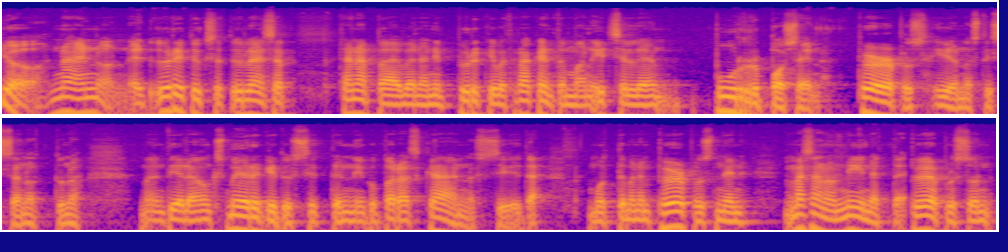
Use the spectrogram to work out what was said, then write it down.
Joo, näin on. Et yritykset yleensä tänä päivänä niin pyrkivät rakentamaan itselleen purposen, purpose hienosti sanottuna. Mä en tiedä, onko merkitys sitten niin kuin paras käännös siitä, mutta tämmöinen purpose, niin mä sanon niin, että purpose on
